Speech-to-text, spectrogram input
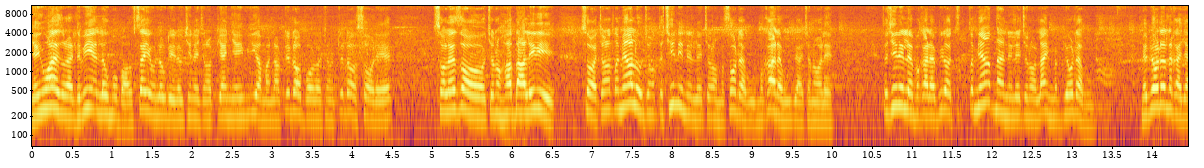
ငိန်သွားရဆိုတာတပင်းအလုံးမဟုတ်ပါဘူးစက်ရုံလုပ်တယ်လုပ်ချင်းနဲ့ကျွန်တော်ပြန်ငိန်ပြီးတော့မှနောက် TikTok ပေါ်တော့ကျွန်တော် TikTok ဆော့တယ် ဆော့လဲဆော့ကျွန်တော်ဟာတာလေးတွေဆော့ကျွန်တော်တမားလို့ကျွန်တော်တချင်းနေနဲ့လဲကျွန်တော်မဆော့တတ်ဘူးမကတတ်ဘူးပြကျွန်တော်လဲတချင်းနေလဲမကတတ်ပြီးတော့တမားအတန်နေလဲကျွန်တော်လိုက်မပြောတတ်ဘူးမပြောတတ်တဲ့ခါကျ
